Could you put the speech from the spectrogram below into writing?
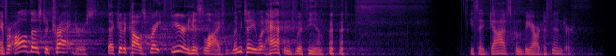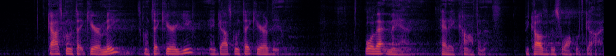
And for all those detractors that could have caused great fear in his life, let me tell you what happened with him. he said, God's going to be our defender. God's going to take care of me, He's going to take care of you, and God's going to take care of them. Boy, that man had a confidence because of his walk with God.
